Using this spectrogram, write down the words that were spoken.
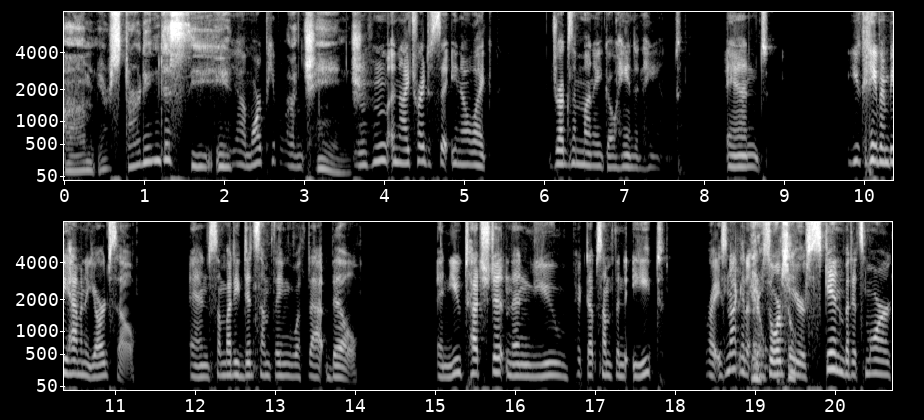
um, you're starting to see Yeah, more people are change. hmm And I try to say, you know, like drugs and money go hand in hand. And you could even be having a yard sale and somebody did something with that bill and you touched it and then you picked up something to eat. Right. It's not going to You know, absorb so- through your skin, but it's more,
